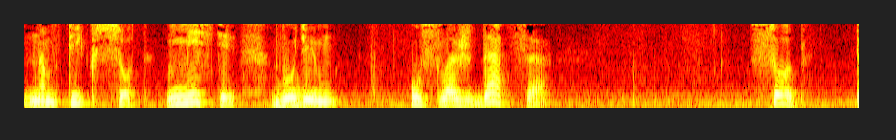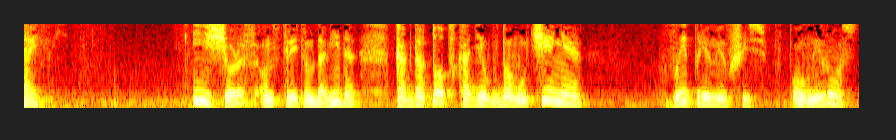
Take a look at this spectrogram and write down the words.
нам тик сот. Вместе будем услаждаться сот тайной. И еще раз он встретил Давида, когда тот входил в дом учения, выпрямившись в полный рост.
